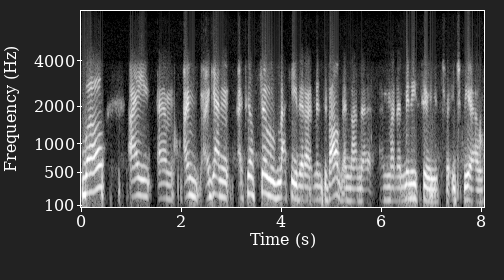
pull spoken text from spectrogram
Well, I um I'm again I feel so lucky that I'm in development on a I'm on a mini series for HBO,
